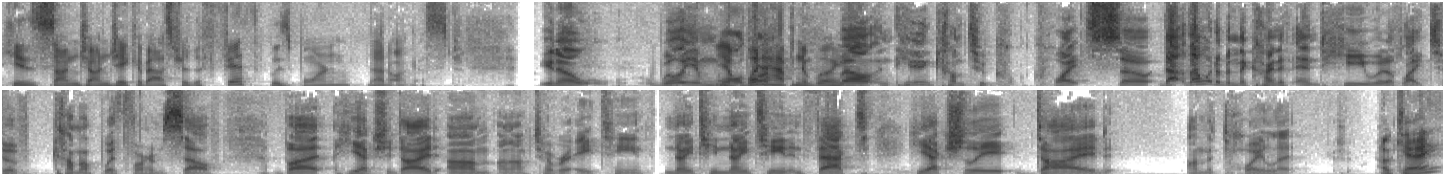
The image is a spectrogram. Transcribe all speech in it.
His son, John Jacob Astor V, was born that August. You know, William Yeah, what happened to William? Well, he didn't come to qu- quite so. That that would have been the kind of end he would have liked to have come up with for himself. But he actually died um, on October eighteenth, nineteen nineteen. In fact, he actually died on the toilet. Okay.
